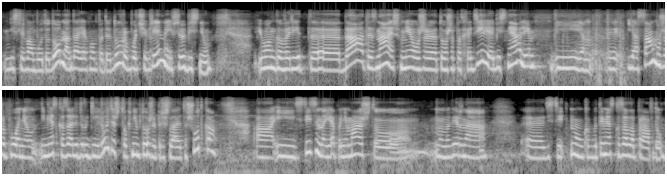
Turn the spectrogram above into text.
если вам будет удобно, да, я к вам подойду в рабочее время и все объясню. И он говорит, э, да, ты знаешь, мне уже тоже подходили, объясняли, и э, я сам уже понял, и мне сказали другие люди, что к ним тоже пришла эта шутка, э, и действительно я понимаю, что, ну, наверное, действительно, ну, как бы ты мне сказала правду.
